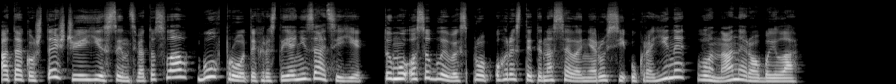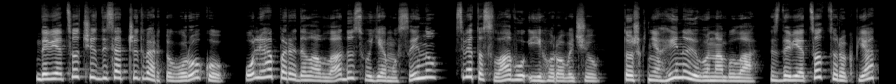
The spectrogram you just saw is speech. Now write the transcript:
а також те, що її син Святослав був проти християнізації, тому особливих спроб охрестити населення Русі України вона не робила. 964 року Ольга передала владу своєму сину Святославу Ігоровичу. Тож княгиною вона була з 945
